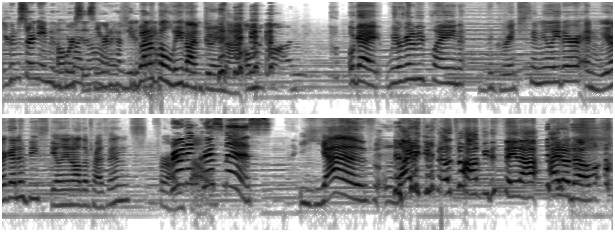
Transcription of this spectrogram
you're gonna start naming the Oh horses, and you're gonna have me. You to better thank. believe I'm doing that. Oh my god. Okay, we are gonna be playing the Grinch Simulator, and we are gonna be stealing all the presents for Ruining ourselves. Christmas. Yes. Why did you sound so happy to say that? I don't know.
